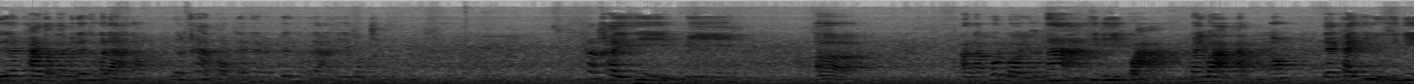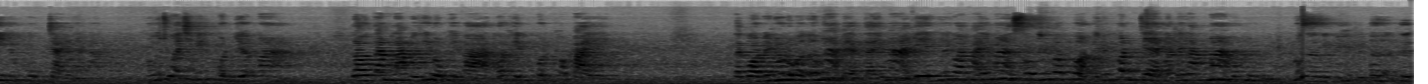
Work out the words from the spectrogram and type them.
เดือนค่าตอบแทนมันเรื่องธรรมดาเนาะเรื่องค่าตอบแทนเนี่ยมันเรื่องธรรมดาที่จะต้องคิดถ้าใครที่มีอนาคตรออยู่ข้างหน้าที่ดีกว่าไม่ว่ากันเนาะแต่ใครที่อยู่ที่นี่จงภูมิใจนะคะหนูช่วยชีวิตคนเยอะมาก เราตั้งรับอยู่ที่โรงพยาบาลเราเห็นคนเข้าไป แต่ก่อนไม่รู้หรอกว่าเออมาแบบไหนมาเองหรือว่าใครมาส่งหรือว่าพวกเป็นคนแจกหรือไปรับมากกว่าคุณรู้เซอร์วิสให้เออคือ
